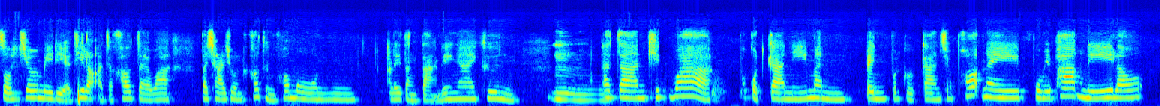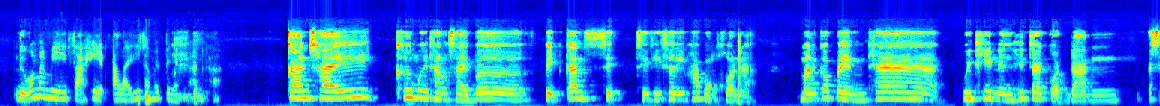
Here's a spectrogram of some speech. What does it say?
โซเชียลมีเดียที่เราอาจจะเข้าใจว่า ประชาชนเข้าถึงข้อมูลอะไรต่างๆ ได้ง่ายขึ้นอาจารย์คิดว่าปรากฏการณ์นี้มันเป็นปรากฏการณ์เฉพาะในภูมิภาคนี้แล้ว หรือว่ามันมีสาเหตุอะไรที่ทำให้เป็นอย่างนั้นคะการใช้เครื่องมือทางไซเบอร์ ปิดกั้นสิทธิเสรีภาพของคนอะ่ะ มันก็เป็นแค่วิธีหนึ่งที่จะกดดันเส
